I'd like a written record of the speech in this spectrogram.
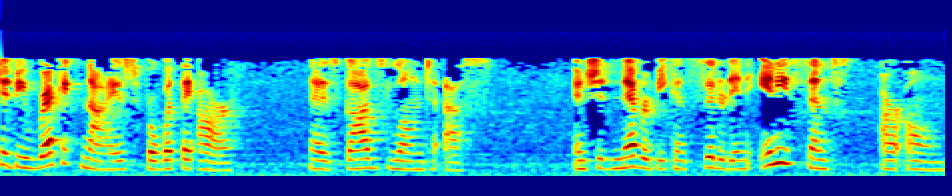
should be recognized for what they are that is, God's loan to us and should never be considered in any sense our own.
